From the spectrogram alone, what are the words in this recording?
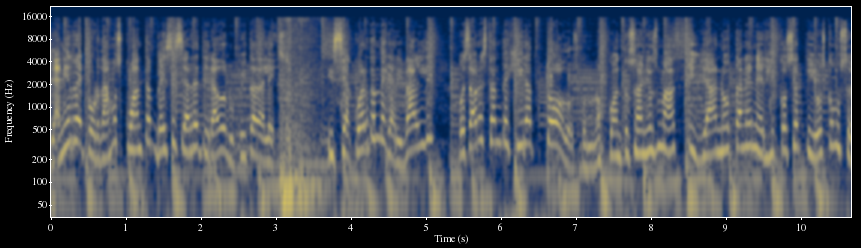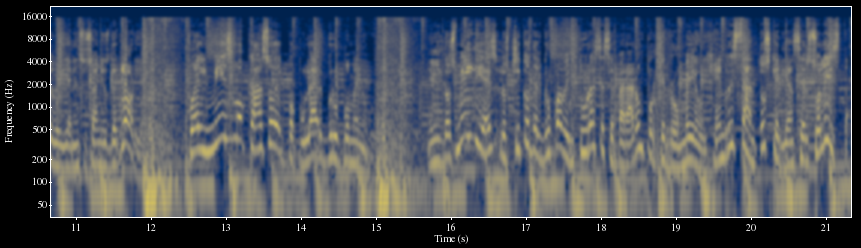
Ya ni recordamos cuántas veces se ha retirado Lupita D'Alessio. ¿Y se acuerdan de Garibaldi? Pues ahora están de gira todos con unos cuantos años más y ya no tan enérgicos y activos como se veían en sus años de gloria. Fue el mismo caso del popular grupo Menudo. En el 2010, los chicos del grupo Aventura se separaron porque Romeo y Henry Santos querían ser solistas.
